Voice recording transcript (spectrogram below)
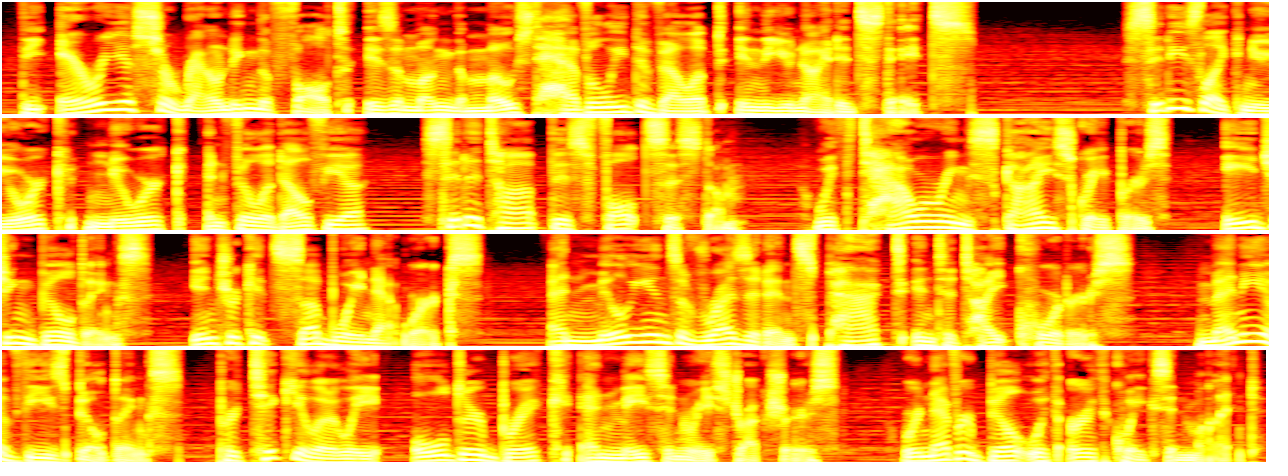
The area surrounding the fault is among the most heavily developed in the United States. Cities like New York, Newark, and Philadelphia sit atop this fault system, with towering skyscrapers, aging buildings, intricate subway networks, and millions of residents packed into tight quarters. Many of these buildings, particularly older brick and masonry structures, were never built with earthquakes in mind.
